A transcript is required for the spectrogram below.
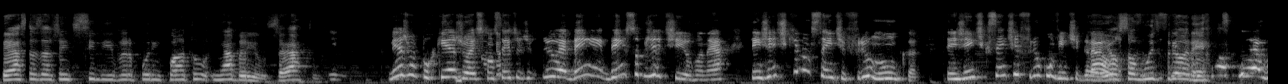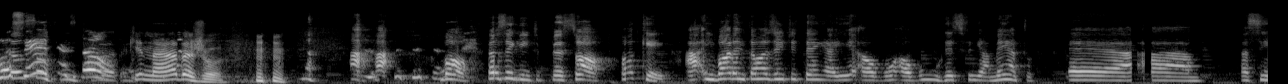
dessas a gente se livra por enquanto em abril, certo? Mesmo porque, Jô, esse conceito de frio é bem, bem subjetivo, né? Tem gente que não sente frio nunca. Tem gente que sente frio com 20 graus. É, eu sou muito friorento. Você, você é exceção. Que nada, Jô. Bom, é o seguinte, pessoal. Ok. Ah, embora então a gente tenha aí algum, algum resfriamento, é, ah, assim,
